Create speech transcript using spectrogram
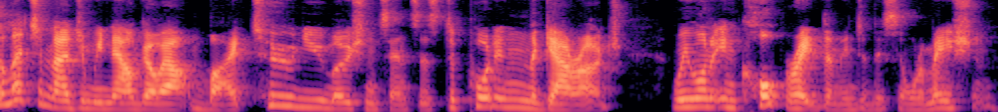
So let's imagine we now go out and buy two new motion sensors to put in the garage, and we want to incorporate them into this automation.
